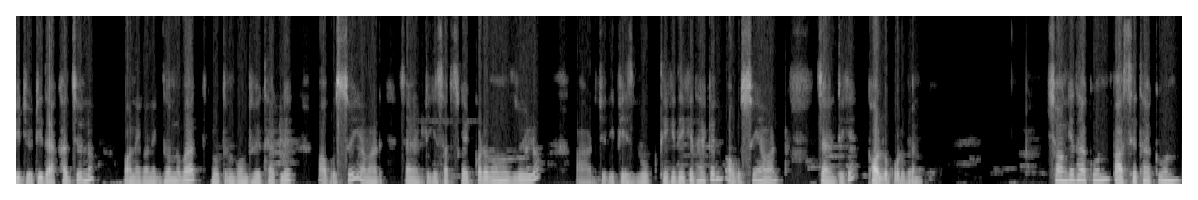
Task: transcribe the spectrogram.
ভিডিওটি দেখার জন্য অনেক অনেক ধন্যবাদ। নতুন বন্ধু হয়ে থাকলে অবশ্যই আমার চ্যানেলটিকে সাবস্ক্রাইব করার অনুরোধ রইল। আর যদি ফেসবুক থেকে দেখে থাকেন, অবশ্যই আমার চ্যানেলটিকে ফলো করবেন। সঙ্গে থাকুন, পাশে থাকুন।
